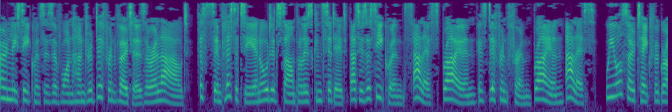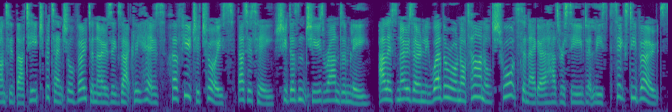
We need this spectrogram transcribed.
Only sequences of 100 different voters are allowed. For simplicity an ordered sample is considered, that is a sequence, Alice, Brian, is different from Brian, Alice. We also take for granted that each potential voter knows exactly his, her future choice, that is he, she doesn't choose randomly. Alice knows only whether or not Arnold Schwarzenegger has received at least 60 votes.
